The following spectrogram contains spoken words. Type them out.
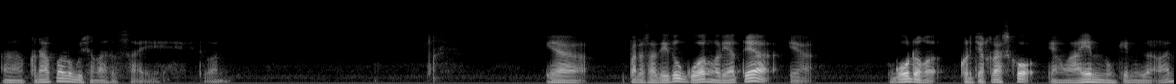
uh, kenapa lu bisa nggak selesai? Itu kan. Ya pada saat itu gue ngeliat ya ya gue udah kerja keras kok. Yang lain mungkin enggak kan.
